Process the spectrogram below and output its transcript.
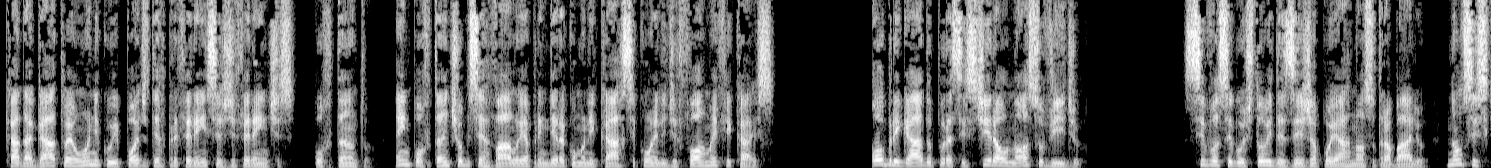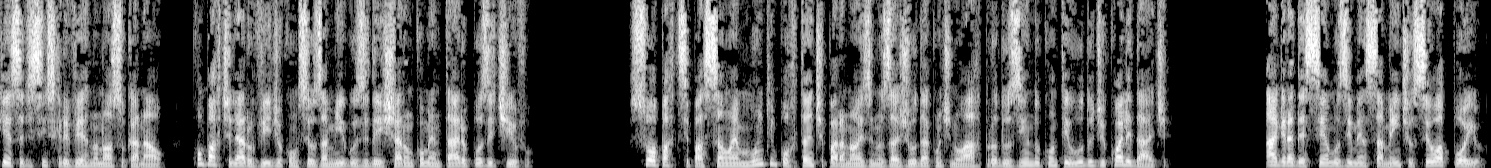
Cada gato é único e pode ter preferências diferentes, portanto, é importante observá-lo e aprender a comunicar-se com ele de forma eficaz. Obrigado por assistir ao nosso vídeo. Se você gostou e deseja apoiar nosso trabalho, não se esqueça de se inscrever no nosso canal, compartilhar o vídeo com seus amigos e deixar um comentário positivo. Sua participação é muito importante para nós e nos ajuda a continuar produzindo conteúdo de qualidade. Agradecemos imensamente o seu apoio.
